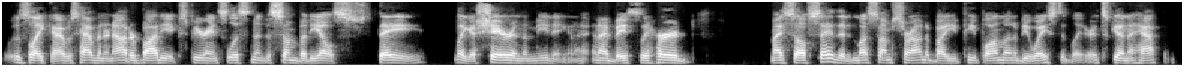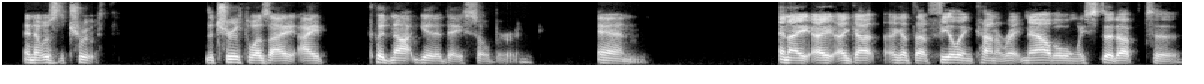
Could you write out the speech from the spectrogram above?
was like I was having an outer body experience listening to somebody else say like a share in the meeting. And I, and I basically heard myself say that unless I'm surrounded by you people, I'm going to be wasted later. It's going to happen. And it was the truth. The truth was I, I could not get a day sober. And, and I, I, I got, I got that feeling kind of right now, but when we stood up to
